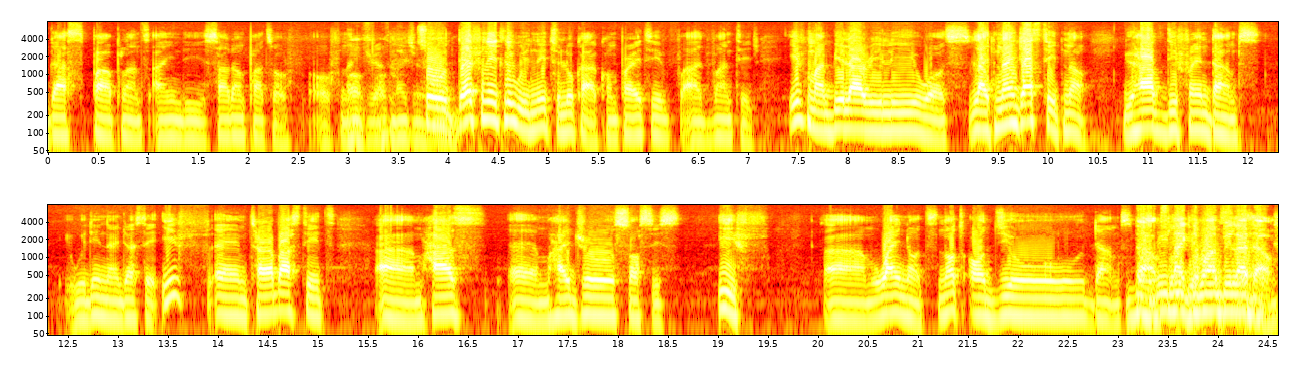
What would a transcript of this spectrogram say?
gas power plants are in the southern part of, of Nigeria. Of, of Nigeria. So definitely we need to look at a comparative advantage if Mambila really was like Niger State now, you have different dams within Niger State. If um, Taraba State um, has um, hydro sources, if um, why not? Not audio dams. Dams really like the Mambila dam.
